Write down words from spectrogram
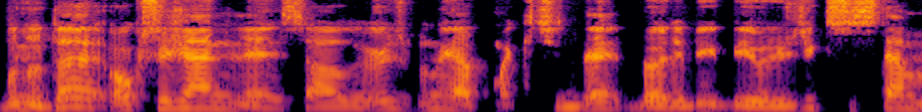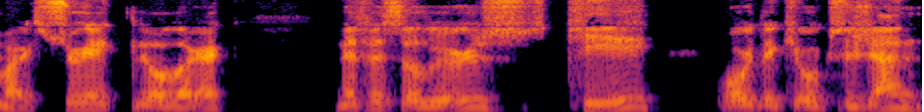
bunu da oksijenle sağlıyoruz. Bunu yapmak için de böyle bir biyolojik sistem var. Sürekli olarak nefes alıyoruz ki oradaki oksijen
